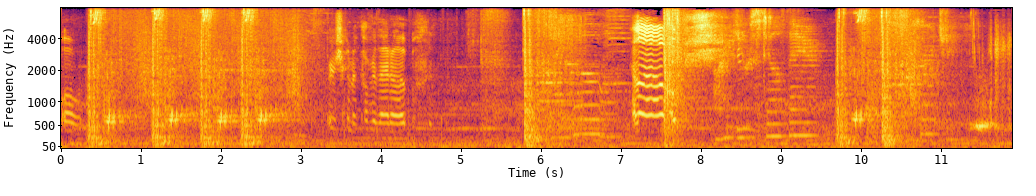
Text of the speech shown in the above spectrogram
Whoa. We're just gonna cover that up. Hello! Hello. Are you still there? Searching.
